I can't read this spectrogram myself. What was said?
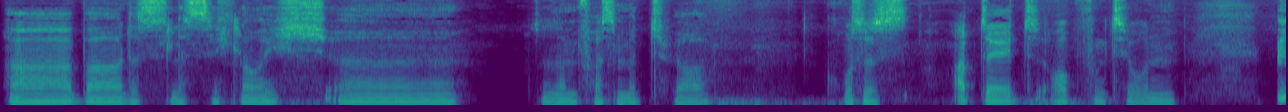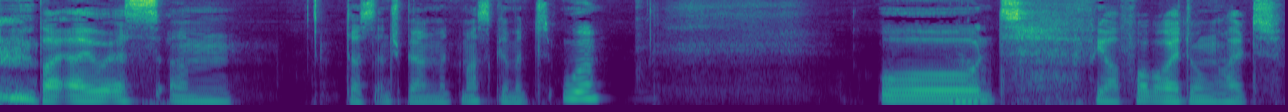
Aber das lässt sich, glaube ich, äh, zusammenfassen mit ja, großes Update, Hauptfunktionen bei iOS, ähm, das Entsperren mit Maske, mit Uhr. Und ja, Vorbereitung halt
